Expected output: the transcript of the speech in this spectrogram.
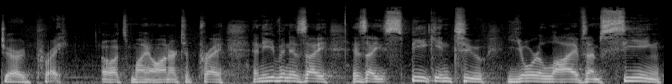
Jared, pray. Oh, it's my honor to pray. And even as I as I speak into your lives, I'm seeing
